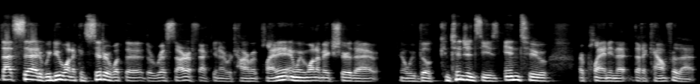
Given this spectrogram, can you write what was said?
that said, we do want to consider what the, the risks are affecting our retirement planning, and we want to make sure that you know we build contingencies into our planning that that account for that.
